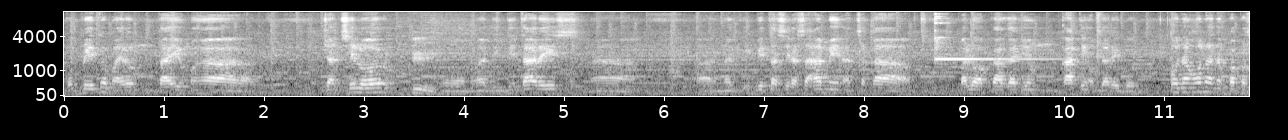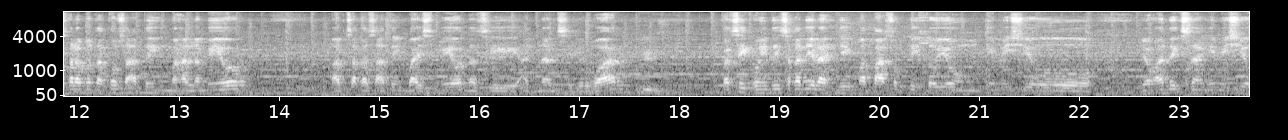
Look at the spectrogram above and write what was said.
kompleto, mayroon tayong mga chancellor, Mm. o mga dignitaries na ah, nag-imbita sila sa amin at saka follow up kagad yung cutting of the ribbon. Unang-una, nagpapasalamat ako sa ating mahal na mayor at saka sa ating vice mayor na si Adnan Sibirwar. Mm. Kasi kung hindi sa kanila, hindi mapasok dito yung emisyo, yung annex ng emisyo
